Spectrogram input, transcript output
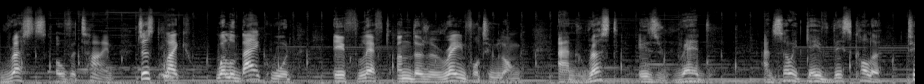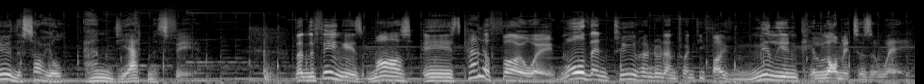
rusts over time, just like, well, a bike would if left under the rain for too long. And rust is red, and so it gave this color to the soil and the atmosphere. But the thing is, Mars is kind of far away, more than 225 million kilometers away.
